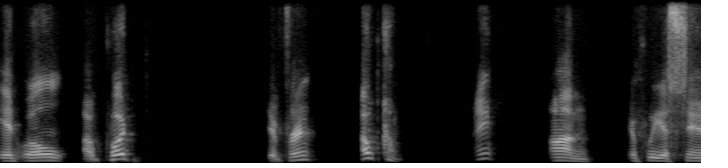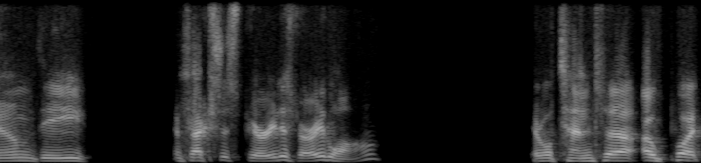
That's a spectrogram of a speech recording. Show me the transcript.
It will output different outcomes, right? Um, if we assume the infectious period is very long, it will tend to output,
